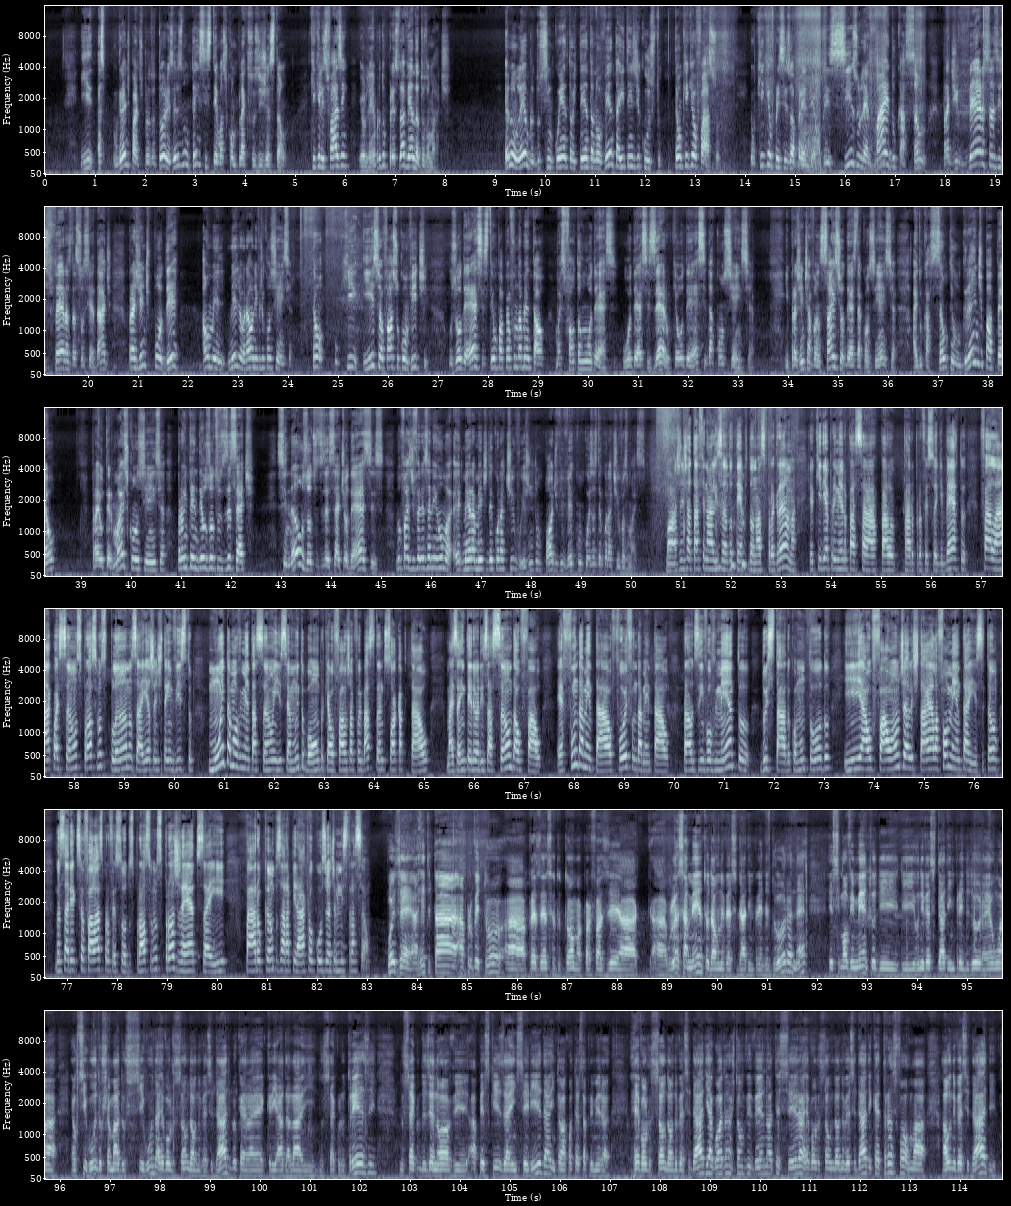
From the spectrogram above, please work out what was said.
e as grande parte dos produtores eles não têm sistemas complexos de gestão. O que, que eles fazem? Eu lembro do preço da venda do tomate. Eu não lembro dos 50, 80, 90 itens de custo. Então o que, que eu faço? O que, que eu preciso aprender? Eu preciso levar a educação para diversas esferas da sociedade para a gente poder melhorar o nível de consciência. Então, o que e isso eu faço o convite. Os ODS têm um papel fundamental, mas falta um ODS, o ODS zero, que é o ODS da consciência. E para a gente avançar esse ODS da consciência, a educação tem um grande papel para eu ter mais consciência, para eu entender os outros 17. Se não os outros 17 ODSs, não faz diferença nenhuma, é meramente decorativo e a gente não pode viver com coisas decorativas mais. Bom, a gente já está finalizando o tempo do nosso programa. Eu queria primeiro passar para, para o professor Egberto falar quais são os próximos planos. Aí a gente tem visto muita movimentação e isso é muito bom, porque a UFAL já foi bastante só capital, mas a interiorização da UFAL é fundamental, foi fundamental para o desenvolvimento do Estado como um todo e a UFAL, onde ela está, ela fomenta isso. Então, gostaria que o senhor falasse, professor, dos próximos projetos aí para o campus Arapiraca, o curso de administração. Pois é, a gente tá, aproveitou a presença do Toma para fazer a, a, o lançamento da Universidade Empreendedora, né? Esse movimento de, de universidade empreendedora é, uma, é o segundo, chamado Segunda Revolução da Universidade, porque ela é criada lá em, no século XIII. No século XIX, a pesquisa é inserida, então acontece a primeira revolução da universidade, e agora nós estamos vivendo a terceira revolução da universidade, que é transformar a universidade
